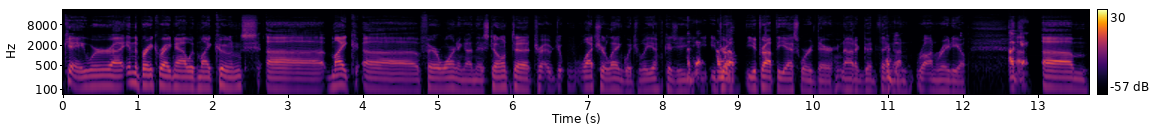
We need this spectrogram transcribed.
Okay, we're uh, in the break right now with Mike Coons. Uh, Mike, uh, fair warning on this: don't uh, try, watch your language, will you? Because you Okay, you drop you drop the S word there. Not a good thing Okay. on on radio. Okay. Um,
